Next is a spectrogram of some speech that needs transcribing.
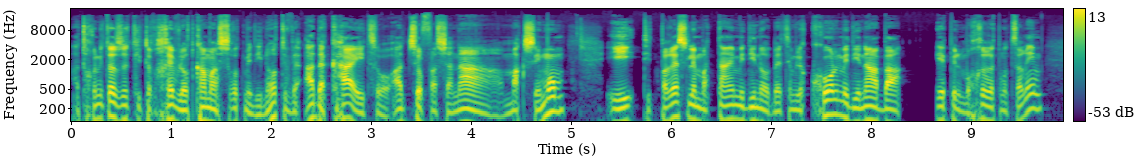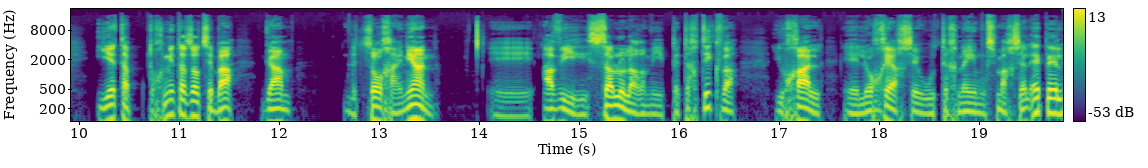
התוכנית הזאת תתרחב לעוד כמה עשרות מדינות, ועד הקיץ או עד סוף השנה מקסימום, היא תתפרס ל-200 מדינות, בעצם לכל מדינה בה אפל מוכרת מוצרים, יהיה את התוכנית הזאת שבה גם לצורך העניין, אה, אבי סלולר מפתח תקווה יוכל אה, להוכיח שהוא טכנאי מוסמך של אפל,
